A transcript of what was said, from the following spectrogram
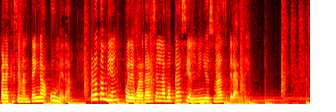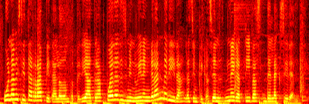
para que se mantenga húmeda, pero también puede guardarse en la boca si el niño es más grande. Una visita rápida al odontopediatra puede disminuir en gran medida las implicaciones negativas del accidente.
